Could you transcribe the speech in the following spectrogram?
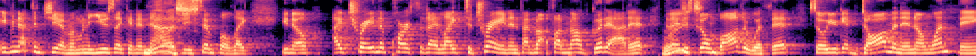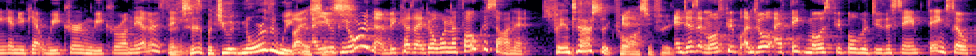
even at the gym, I'm going to use like an analogy. Yes. Simple, like you know, I train the parts that I like to train, and if I'm not, if I'm not good at it, then I just don't bother with it. So you get dominant on one thing, and you get weaker and weaker on the other things. That's it. But you ignore the But weaknesses. I ignore them because I don't want to focus on it. It's fantastic philosophy. And doesn't most people? And don't I think most people would do the same thing? So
